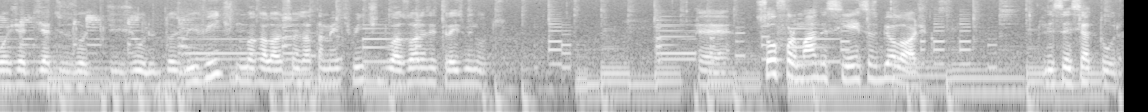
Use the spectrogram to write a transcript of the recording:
Hoje é dia 18 de julho de 2020, no meu relógio são exatamente 22 horas e 3 minutos. É, sou formado em Ciências Biológicas, licenciatura.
